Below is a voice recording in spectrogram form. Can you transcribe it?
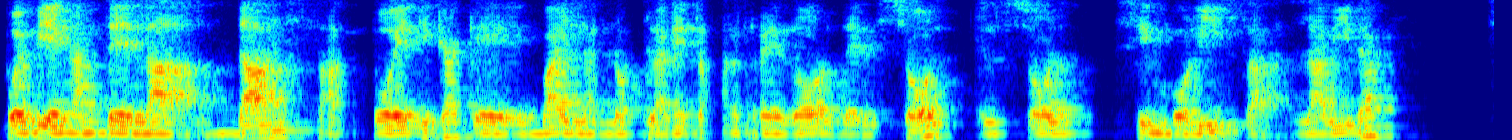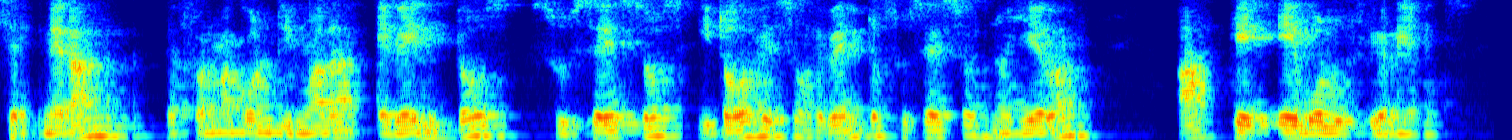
Pues bien, ante la danza poética que bailan los planetas alrededor del Sol, el Sol simboliza la vida, se generan de forma continuada eventos, sucesos, y todos esos eventos, sucesos nos llevan a que evolucionemos.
